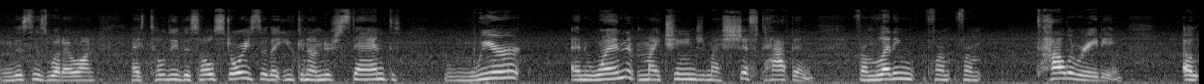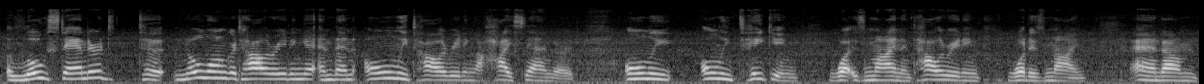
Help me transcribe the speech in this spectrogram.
And this is what I want. I told you this whole story so that you can understand where and when my change, my shift happened from letting, from, from tolerating a, a low standard to no longer tolerating it and then only tolerating a high standard. Only only taking what is mine and tolerating what is mine. And um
